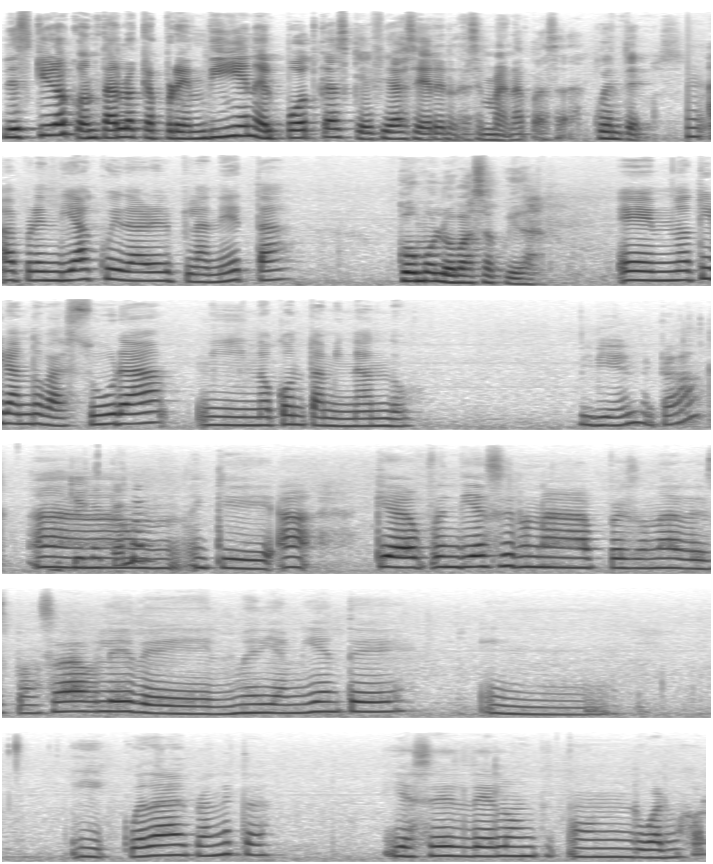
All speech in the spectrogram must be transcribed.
les quiero contar lo que aprendí en el podcast que fui a hacer en la semana pasada. Cuéntenos, Aprendí a cuidar el planeta, ¿cómo lo vas a cuidar? eh, no tirando basura ni no contaminando. muy bien, acá, aquí en la cámara. Ah, que, ah, que aprendí a ser una persona responsable del medio ambiente y, y cuidar al planeta y hacer de él un, un lugar mejor.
